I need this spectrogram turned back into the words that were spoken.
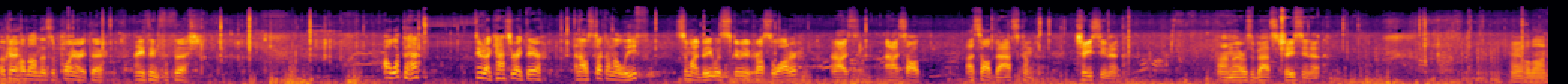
Okay, hold on. There's a point right there. Anything for fish. Oh, what the heck? Dude, I cast it right there. And I was stuck on a leaf. So my bait was skimming across the water. And I, and I saw, I saw a bass come chasing it. And there was a bass chasing it. All right, hold on.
